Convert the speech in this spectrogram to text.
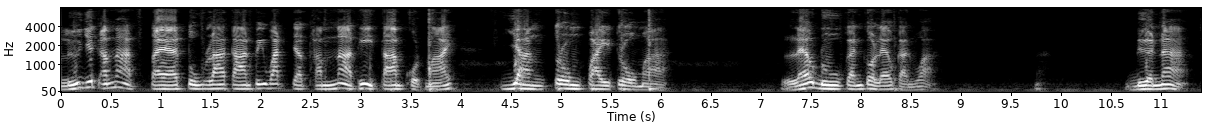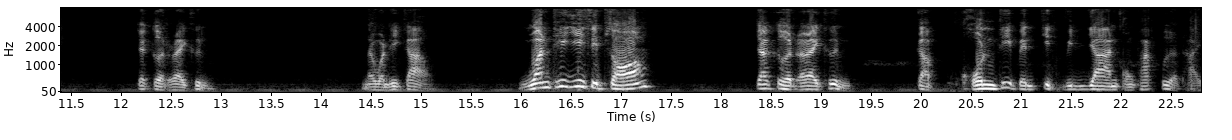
หรือยึดอำนาจ แต่ตุลาการพิวัตรจะทำหน้าที่ตามกฎหมาย อย่างตรงไปตรงมา แล้วดูกันก็แล้วกันว่า เดือนหน้าจะเกิดอะไรขึ้น ในวันที่เก้าวันที่ยี่สิบสองจะเกิดอะไรขึ้น คนที่เป็นจิตวิญญาณของพรรคเพื่อไทย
